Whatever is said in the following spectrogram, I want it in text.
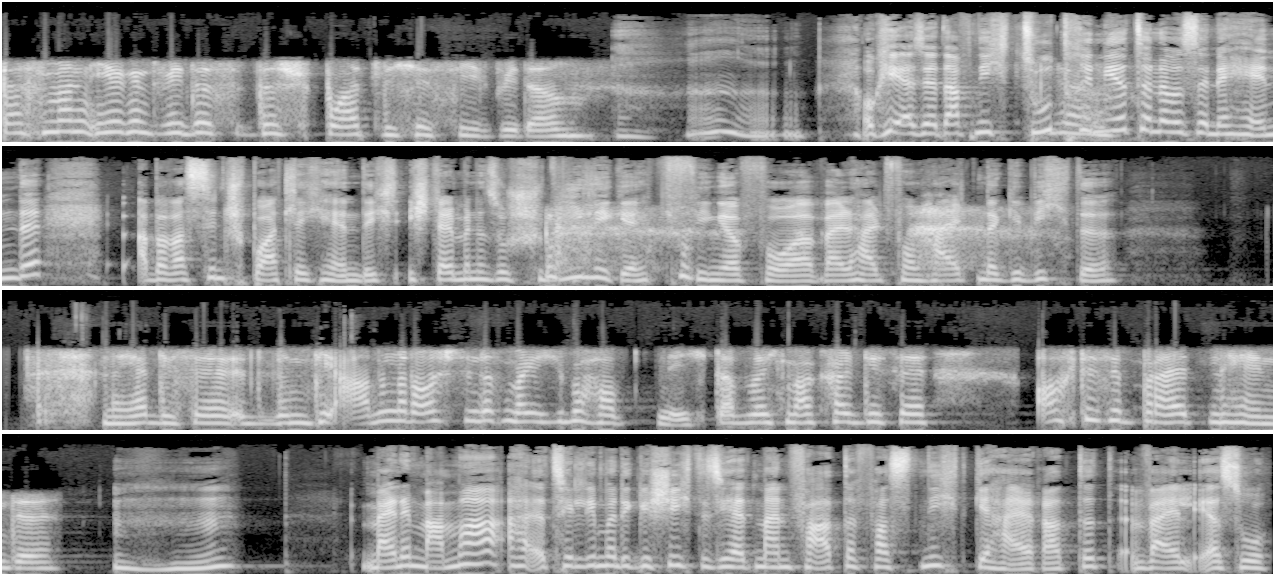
dass man irgendwie das, das Sportliche sieht wieder. Aha. Okay, also er darf nicht zu trainiert ja. sein, aber seine Hände. Aber was sind sportliche Hände? Ich, ich stelle mir dann so schwielige Finger vor, weil halt vom Halten der Gewichte. Naja, diese, wenn die Adern rausstehen, das mag ich überhaupt nicht. Aber ich mag halt diese, auch diese breiten Hände. Mhm. Meine Mama erzählt immer die Geschichte, sie hat meinen Vater fast nicht geheiratet, weil er so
